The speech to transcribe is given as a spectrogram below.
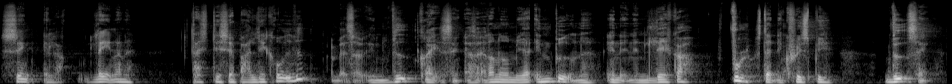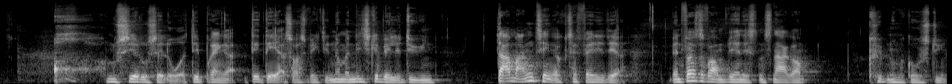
seng eller lanerne, der, det ser bare lækker ud i hvid. Jamen, altså en hvid regelseng, altså er der noget mere indbydende end en, en lækker, fuldstændig crispy hvid seng? Og nu siger du selv ordet, det, bringer, det, det er altså også vigtigt, når man lige skal vælge dyne. Der er mange ting at tage fat i der. Men først og fremmest vil jeg næsten snakke om, køb nu med gåsdyn.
